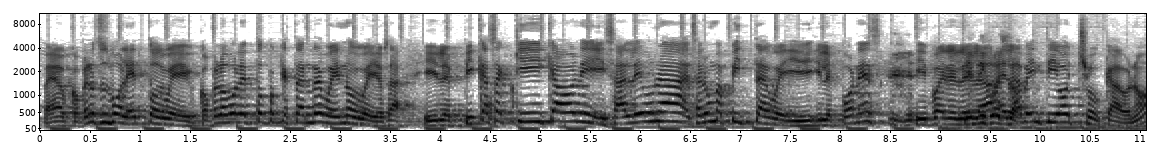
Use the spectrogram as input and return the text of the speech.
bueno, compren sus boletos, güey, compren los boletos porque están re buenos, güey, o sea, y le picas aquí, cabrón, y, y sale una, sale un mapita, güey, y, y le pones, y pues el, ¿Quién el, dijo el eso? A28, cabrón, ¿no?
